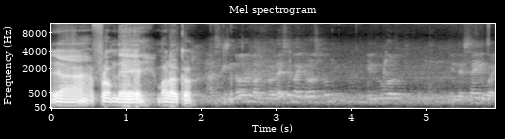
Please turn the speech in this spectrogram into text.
Yeah, from the molecule. As in normal fluorescent microscopy, it works in the same way.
